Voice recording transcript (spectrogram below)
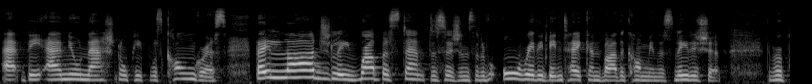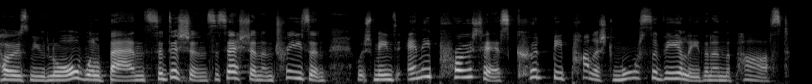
at the annual National People's Congress. They largely rubber stamp decisions that have already been taken by the communist leadership. The proposed new law will ban sedition, secession, and treason, which means any protest could be punished more severely than in the past.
